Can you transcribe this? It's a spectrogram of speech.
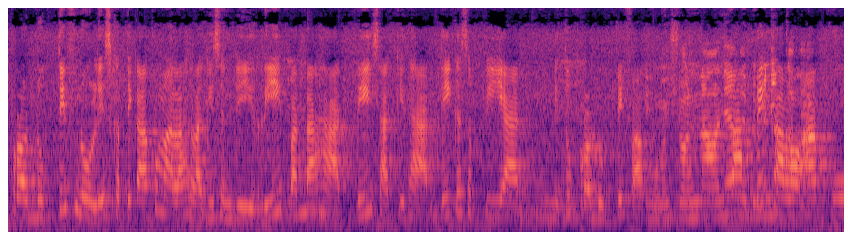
produktif nulis ketika aku malah lagi sendiri patah hati sakit hati kesepian itu produktif aku Emosionalnya tapi lebih meningkat. kalau ya. aku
